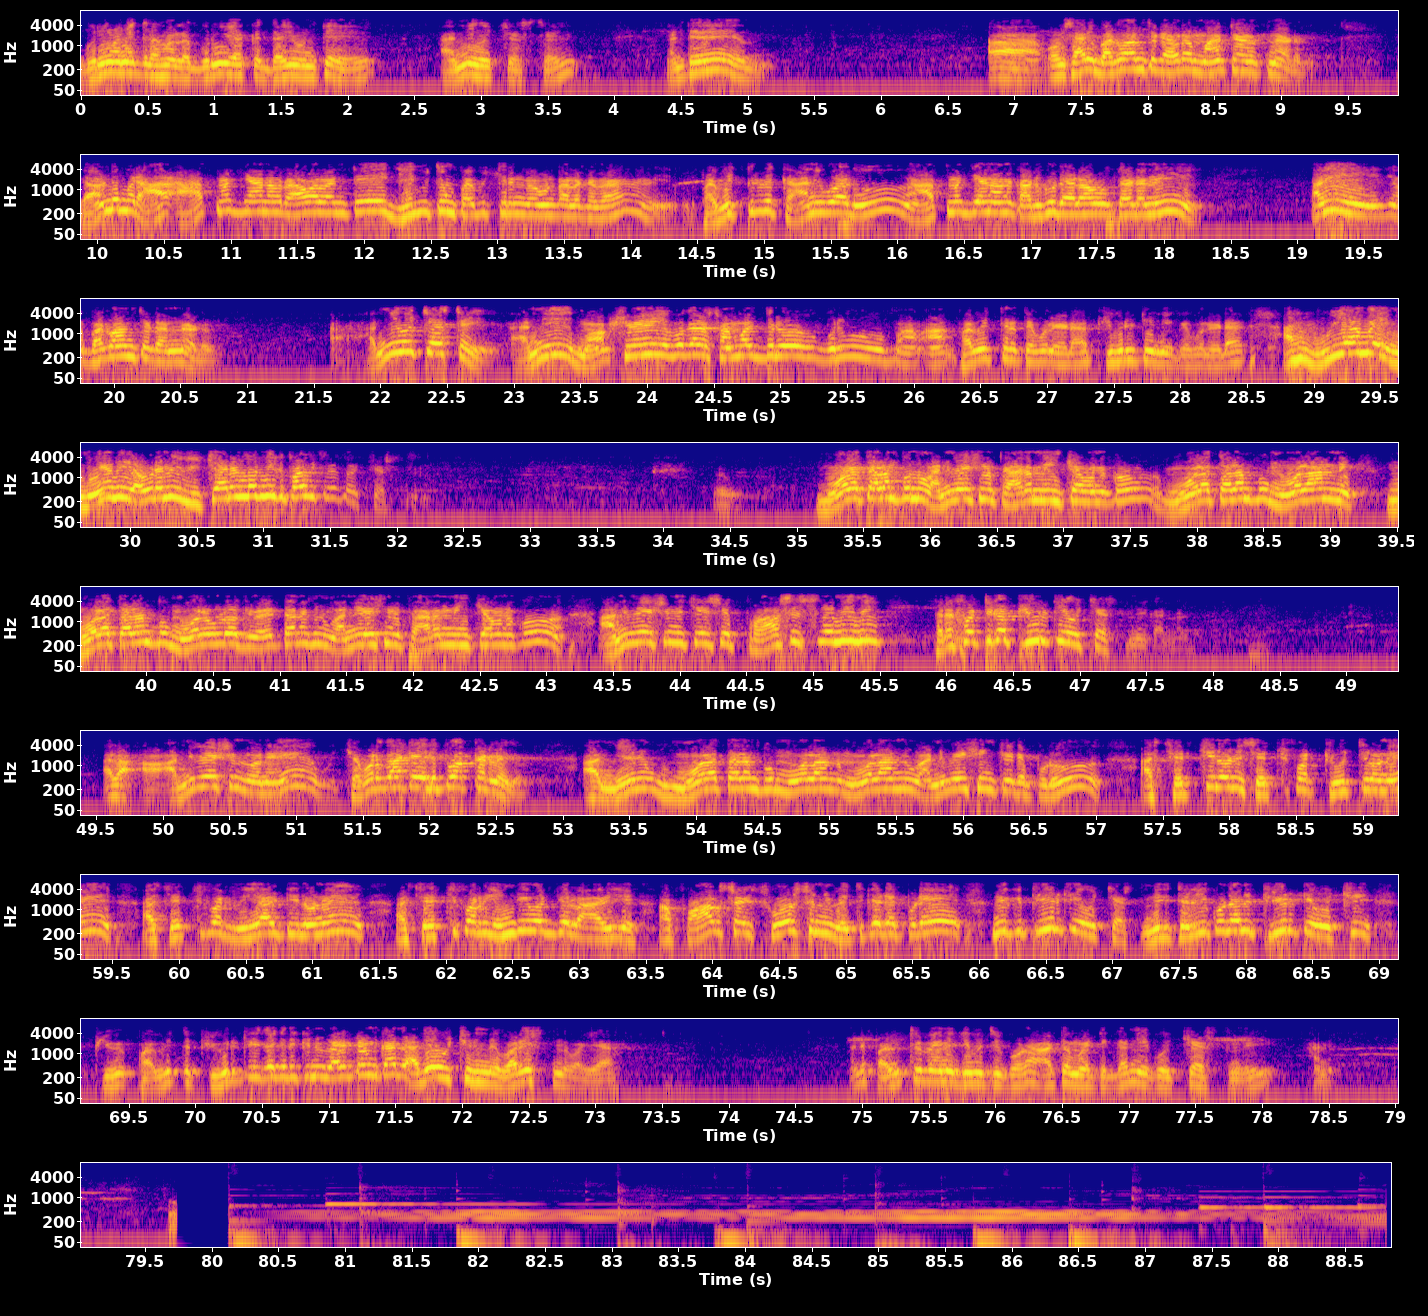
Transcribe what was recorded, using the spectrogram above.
గురువు అనుగ్రహంలో గురువు యొక్క దయ ఉంటే అన్నీ వచ్చేస్తాయి. అంటే ఒకసారి భగవంతుడు ఎవరో మాట్లాడుతున్నాడు. ఏమంటే మరి ఆ- ఆత్మజ్ఞానం రావాలంటే జీవితం పవిత్రంగా ఉండాలి కదా. పవిత్రుడు కానివాడు ఆత్మజ్ఞానానికి అడుగుడు ఎలా అవుతాడని అని భగవంతుడు అన్నాడు. అన్నీ వచ్చేస్తాయి. అన్నీ మోక్షమే ఇవ్వగల సమర్థుడు గురువు పవిత్రత ఇవ్వలేడా? ప్యూరిటీ నీకు ఇవ్వలేడా? అది ఊయామై నేను ఎవడని విచారంలో నీకు పవిత్రత వచ్చేస్తుంది. మూల తలంపు నువ్వు అన్వేషణ ప్రారంభించావనుకో మూల తలంపు మూలాన్ని మూల తలంపు మూలంలోకి వెళ్ళటానికి నువ్వు అన్వేషణ ప్రారంభించావనుకో అన్వేషణ చేసే ప్రాసెస్లోనే పెర్ఫెక్ట్గా ప్యూరిటీ వచ్చేస్తుంది కన్నాడు అలా ఆ అన్వేషణలోనే చివరి దాకా వెళ్ళిపోక్కర్లేదు. ఆ నేను మూల తలంపు మూలాన్ని మూలాన్ని అన్వేషించేటప్పుడు ఆ చర్చిలోని సెర్చ్ ఫర్ ట్రూత్లోనే ఆ సెర్చ్ ఫర్ రియాలిటీలోనే ఆ సెర్చ్ ఫర్ ఇండివిజువల్ ఆ ఫాల్స్ సోర్స్ని వెతికేటప్పుడే నీకు ప్యూరిటీ వచ్చేస్తుంది. నీకు తెలియకుండానే ప్యూరిటీ వచ్చి ప్యూ పవిత్ర ప్యూరిటీ దగ్గరికి నువ్వు వెళ్ళటం కాదు అదే వచ్చి నిన్ను వరిస్తుంది అయ్యా అంటే పవిత్రమైన జీవితం కూడా ఆటోమేటిక్గా నీకు వచ్చేస్తుంది అని.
